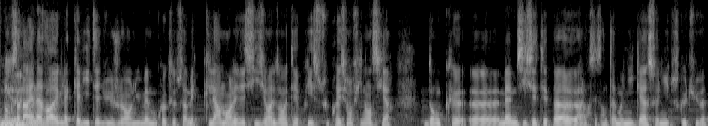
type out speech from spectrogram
Donc, ça n'a rien à voir avec la qualité du jeu en lui-même ou quoi que ce soit, mais clairement les décisions elles ont été prises sous pression financière. Donc euh, euh, même si c'était pas, euh, alors c'est Santa Monica, Sony, tout ce que tu veux,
